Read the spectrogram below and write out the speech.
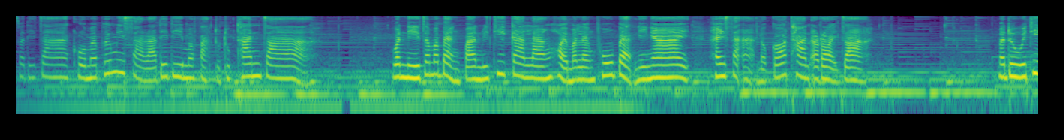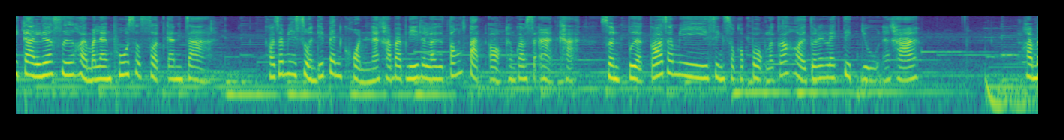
สวัสดีจ้า ครัวแม่พึ่งมีสาระดีๆมาฝากทุกๆท่านจ้า วันนี้จะมาแบ่งปันวิธีการล้างหอยแมลงภู่แบบง่ายๆ ให้สะอาดแล้วก็ทานอร่อยจ้า มาดูวิธีการเลือกซื้อหอยแมลงภู่สดๆกันจ้า เขาจะมีส่วนที่เป็นขนนะคะ แบบนี้เดี๋ยวเราจะต้องตัดออกทำความสะอาดค่ะ ส่วนเปลือกก็จะมีสิ่งสกปรกแล้วก็หอยตัวเล็กๆติดอยู่นะคะ หอยแม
